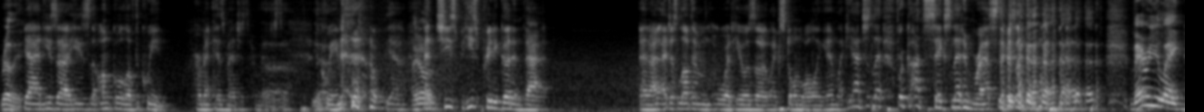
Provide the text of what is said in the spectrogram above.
really? Yeah, and he's uh he's the uncle of the Queen, her Ma- his Majesty, her Majesty, Uh, the yeah. Queen. yeah, I don't- and she's he's pretty good in that. And I, I just loved him when he was uh, like stonewalling him, like, yeah, just let for God's sakes let him rest or something like that. Very like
